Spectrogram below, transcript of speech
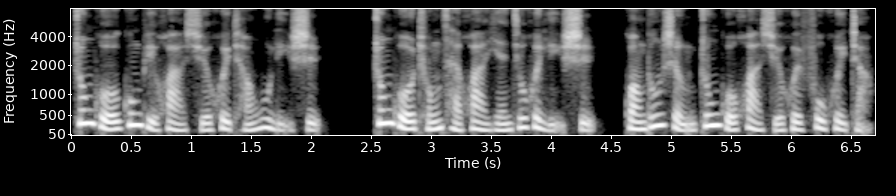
中国工笔画学会常务理事，中国重彩画研究会理事，广东省中国画学会副会长。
